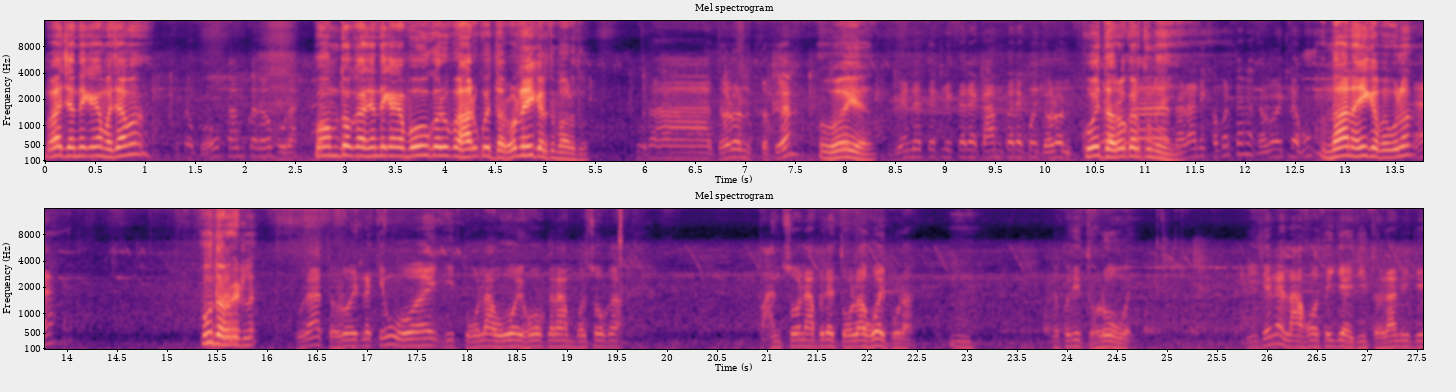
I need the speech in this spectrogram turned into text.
બસ જયંતિ કાકા મજામાં? તો બહુ કામ કરે હો પૂરા કોમ તો જયંતિ કાકા બહુ કરું પણ સારું કોઈ ધરો નહીં કરતું મારું તો. ધડો નથી કરતું એમ. હોય યાર. મહેનત એટલી કરે કામ કરે કોઈ ધડો કોઈ ધરો કરતું નહીં. ધડાની ખબર છે ને? ધડો એટલે ના નહીં ખબર. બોલો. ને હે ધરો એટલે? પૂરા ધડો એટલે કેવું હોય? એ તોલા હોય સો ગ્રામ બસો ગ્રામ પાંચસો ના બધા તોલા હોય પૂરા. અને પછી ધડો હોય. એ છે ને લાહો થઈ જાય એ ધડાની જે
